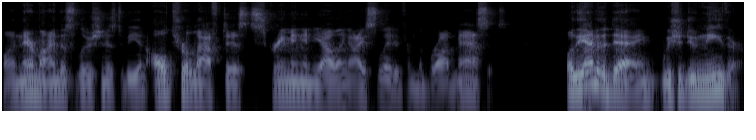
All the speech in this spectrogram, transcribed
Well, in their mind, the solution is to be an ultra leftist, screaming and yelling, isolated from the broad masses. Well, at the end of the day, we should do neither.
